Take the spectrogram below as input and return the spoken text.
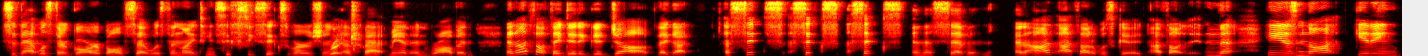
So that was their garb also, was the 1966 version Right. of Batman and Robin. And I thought they did a good job. They got a six, a six, a six, and a seven. And I, I thought it was good. I thought n- he is not getting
